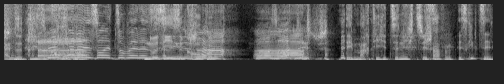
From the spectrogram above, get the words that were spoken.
Also diese Gruppe, nur diese Gruppe, dem macht die Hitze nicht zu schaffen. Es gibt es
